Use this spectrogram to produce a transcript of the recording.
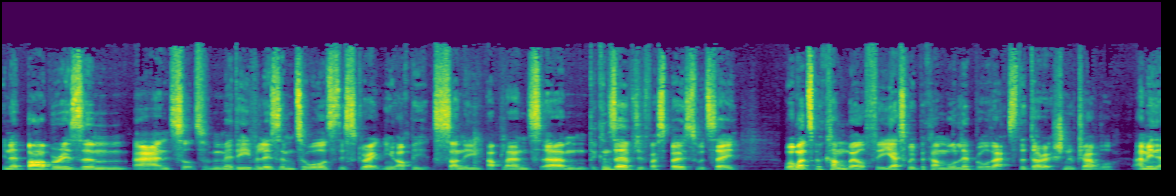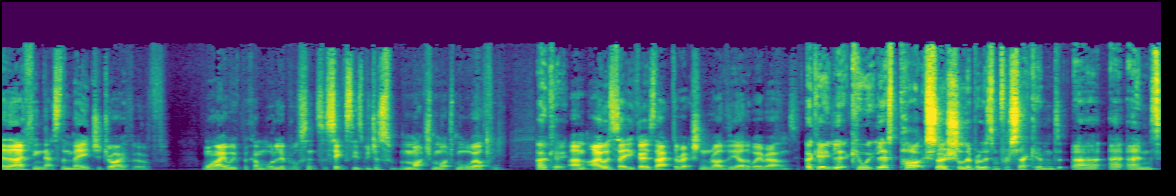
you know barbarism and sort of medievalism towards this great new uppy, sunny uplands. Um, the conservative, I suppose, would say. Well, once we become wealthy, yes, we become more liberal. That's the direction of travel. I mean, and I think that's the major driver of why we've become more liberal since the 60s. We're just much, much more wealthy. Okay. Um, I would say it goes that direction rather than the other way around. Okay, let, can we, let's park social liberalism for a second, uh, and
